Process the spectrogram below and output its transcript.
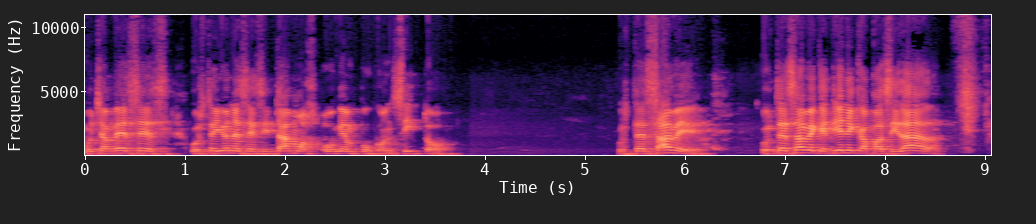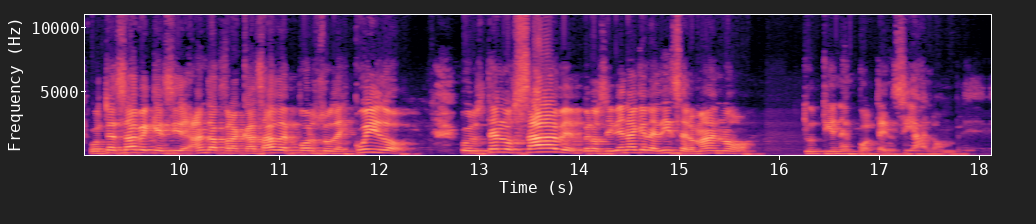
Muchas veces usted y yo necesitamos un empujoncito Usted sabe, usted sabe que tiene capacidad. Usted sabe que si anda fracasado es por su descuido. Usted lo sabe, pero si bien alguien le dice, hermano, tú tienes potencial, hombre.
